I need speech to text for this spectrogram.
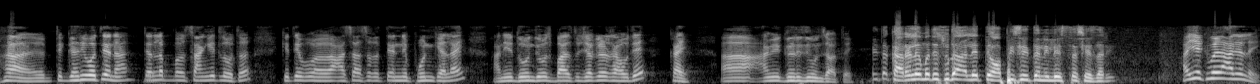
हा ते घरी होते ना त्यांना सांगितलं होतं की ते असं असं त्यांनी फोन केलाय आणि दोन दिवस बाळ तुझ्याकडे राहू दे. काय? आम्ही घरी देऊन जातोय. इथं कार्यालयामध्ये सुद्धा आले ते ऑफिस इथं निलेशचं शेजारी. हा एक वेळ आलेला आहे.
